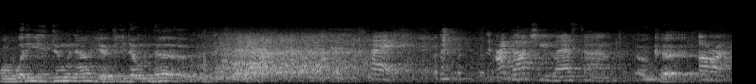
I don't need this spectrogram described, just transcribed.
Well, what are you doing out here if you don't know? You last time. Okay. All right.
